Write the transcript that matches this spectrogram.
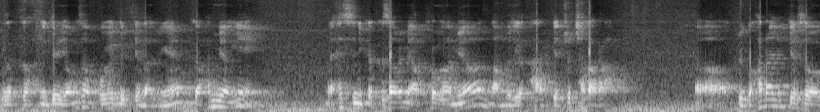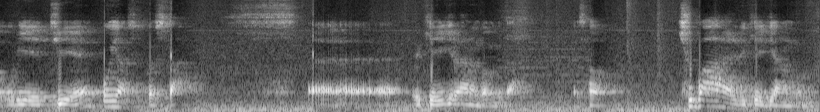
그래서 그 이제 영상 보여드릴게 나중에. 그한 명이 했으니까 그 사람이 앞으로 가면 나머지가 다 이렇게 쫓아가라. 아, 그리고 하나님께서 우리의 뒤에 호위하실 것이다. 에, 이렇게 얘기를 하는 겁니다. 그래서 출발 이렇게 얘기하는 겁니다.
